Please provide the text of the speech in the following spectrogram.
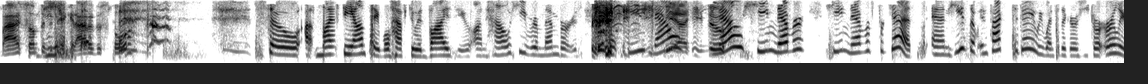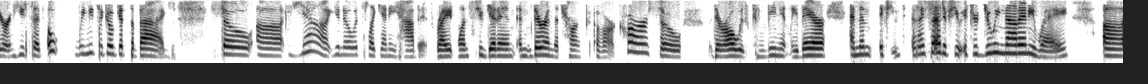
buy something to take it out of the store. So uh, my fiance will have to advise you on how he remembers. But he now yeah, he do. now he never he never forgets and he's the, in fact today we went to the grocery store earlier and he said oh we need to go get the bags so uh yeah you know it's like any habit right once you get in and they're in the trunk of our car so they're always conveniently there and then if you as i said if you if you're doing that anyway uh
